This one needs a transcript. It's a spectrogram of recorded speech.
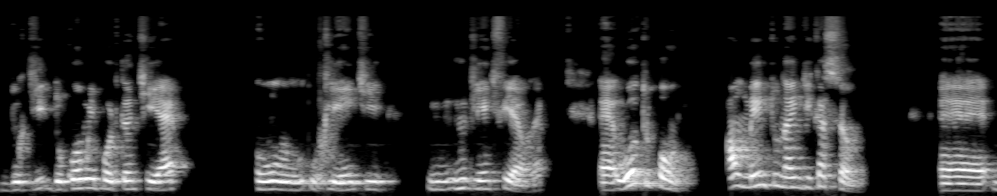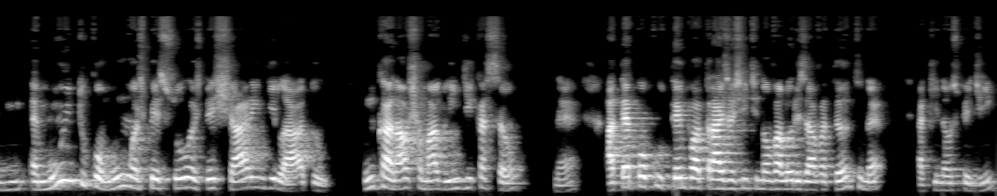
Do que do quão importante é o, o cliente um cliente fiel, né? É, o outro ponto, aumento na indicação. É, é muito comum as pessoas deixarem de lado um canal chamado Indicação, né? Até pouco tempo atrás a gente não valorizava tanto, né? Aqui na Hospedim,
